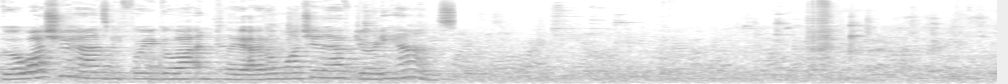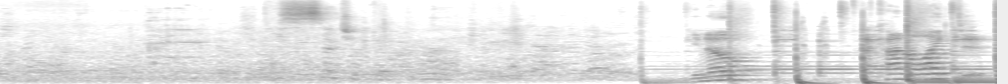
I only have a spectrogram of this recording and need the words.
go wash your hands before you go out and play. I don't want you to have dirty hands. He's such a good boy. You know, I kind of liked it.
